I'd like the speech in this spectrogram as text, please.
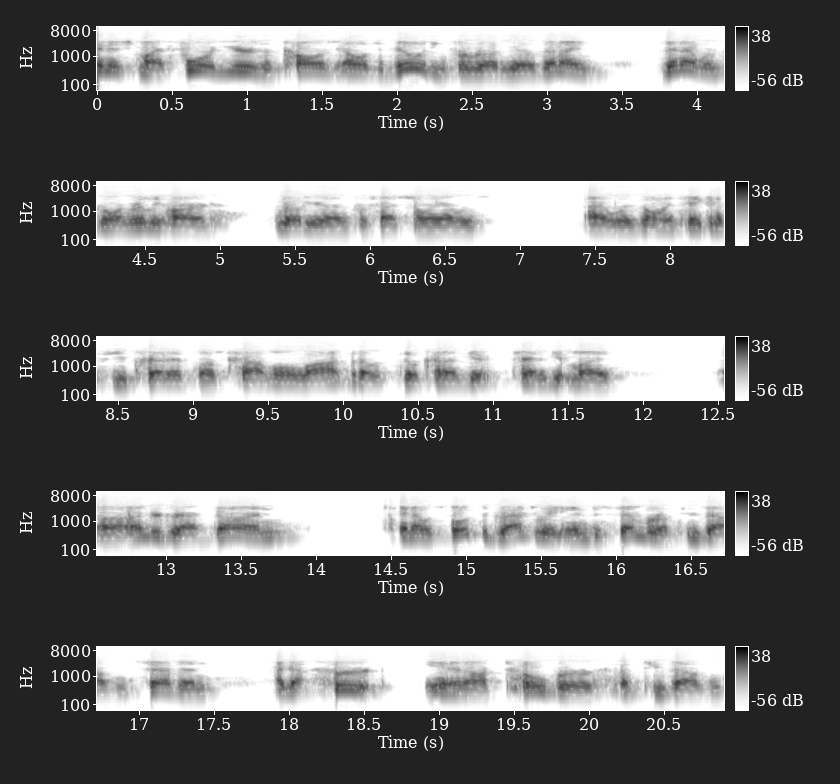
finished my four years of college eligibility for rodeo, then I then I was going really hard rodeoing professionally. I was I was only taking a few credits. I was traveling a lot, but I was still kind of get, trying to get my uh, undergrad done. And I was supposed to graduate in December of 2007. I got hurt in October of 2007,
